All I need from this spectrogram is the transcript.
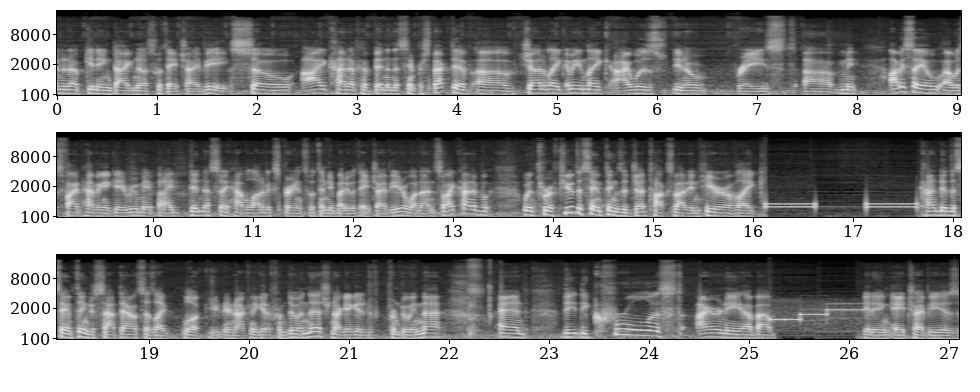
ended up getting diagnosed with HIV. So I kind of have been in the same perspective of Judd. Like, I mean, like I was, you know, raised. Uh, I mean, obviously I, was fine having a gay roommate, but I didn't necessarily have a lot of experience with anybody with HIV or whatnot. And so I kind of went through a few of the same things that Judd talks about in here of like kind of did the same thing. Just sat down and says like, look, you're not going to get it from doing this. You're not going to get it from doing that. And the the cruelest irony about getting HIV is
